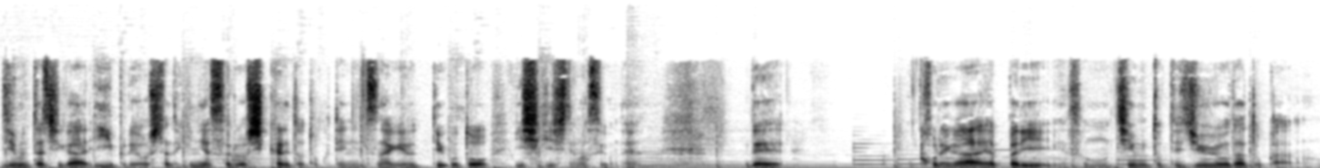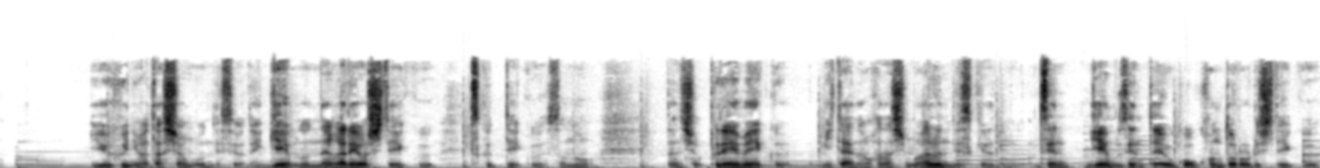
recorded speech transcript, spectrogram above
自分たちがいいプレーをした時にはそれをしっかりと得点につなげるっていうことを意識してますよね。でこれがやっぱりそのチームにとって重要だとかいうふうに私は思うんですよねゲームの流れをしていく作っていくその何でしょうプレーメイクみたいなお話もあるんですけれども全ゲーム全体をこうコントロールしていく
